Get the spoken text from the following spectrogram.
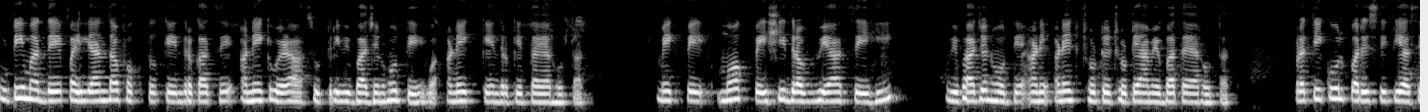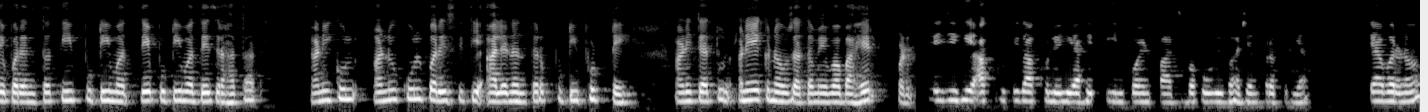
पुटीमध्ये पहिल्यांदा फक्त केंद्रकाचे अनेक वेळा सूत्री विभाजन होते व अनेक केंद्रके तयार होतात. मेक पे मग पेशी द्रव्याचेही विभाजन होते आणि अनेक छोटे छोटे आमेबा तयार होतात. प्रतिकूल परिस्थिती असेपर्यंत ती पुटीमध्ये पुटीमध्येच राहतात अनुकूल अनुकूल परिस्थिती आल्यानंतर पुटी फुटते. आणि त्यातून अनेक नवजातमेवा बाहेर पडते जी ही आकृती दाखवलेली आहे तीन पॉईंट पाच बहुविभाजन प्रक्रिया त्यावरनं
